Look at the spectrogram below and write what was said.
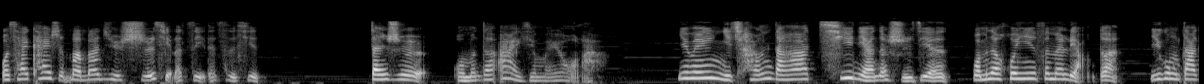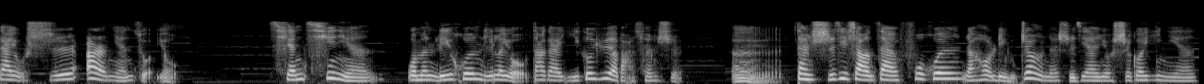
我才开始慢慢去拾起了自己的自信。但是我们的爱已经没有了，因为你长达七年的时间，我们的婚姻分为两段，一共大概有十二年左右。前七年我们离婚离了有大概一个月吧，算是。嗯，但实际上在复婚然后领证的时间有时隔一年，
